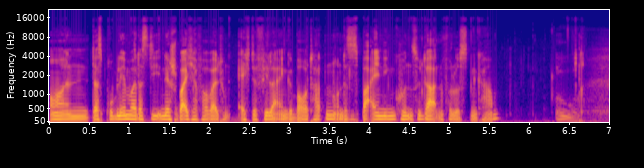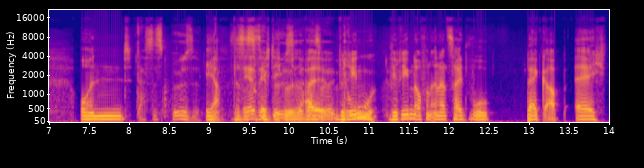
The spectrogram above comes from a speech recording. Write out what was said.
Und das Problem war, dass die in der Speicherverwaltung echte Fehler eingebaut hatten und dass es bei einigen Kunden zu Datenverlusten kam. Uh, Und das ist böse. ja, das Sehr, ist sehr richtig böse. böse, weil Also, wir, reden, wir reden auch von einer Zeit, wo Backup echt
